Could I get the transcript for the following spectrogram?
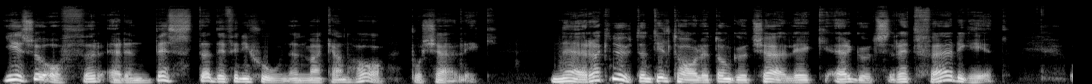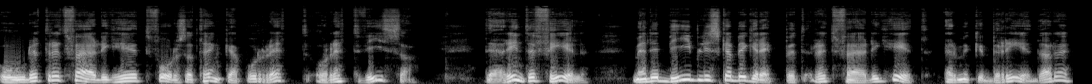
Jesu offer är den bästa definitionen man kan ha på kärlek. Nära knuten till talet om Guds kärlek är Guds rättfärdighet Ordet rättfärdighet får oss att tänka på rätt och rättvisa. Det är inte fel, men det bibliska begreppet rättfärdighet är mycket bredare,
